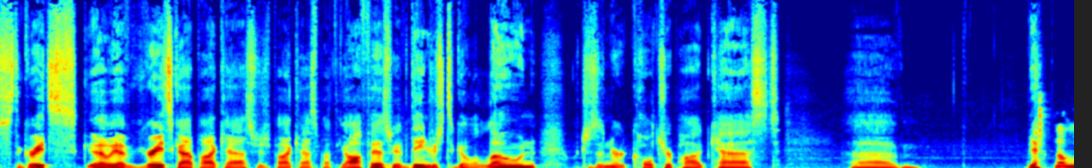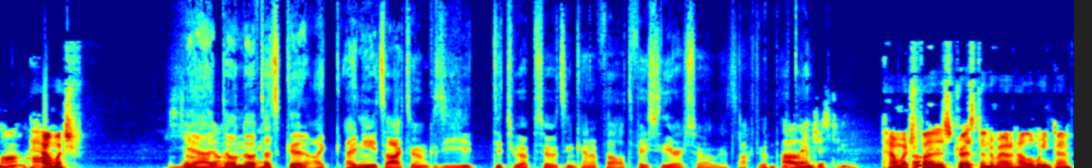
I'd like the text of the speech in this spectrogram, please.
stuff? The great. Uh, we have Great Scott podcast, which is a podcast about The Office. We have Dangerous to Go Alone, which is a nerd culture podcast. Um, yeah. the long haul. How much? Still yeah, I going, don't know if that's good. Like, I need to talk to him because he did two episodes and kind of fell off the face of the earth. So I'm going to talk to him. About Oh, that. interesting. How much fun is Dresden around Halloween time?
